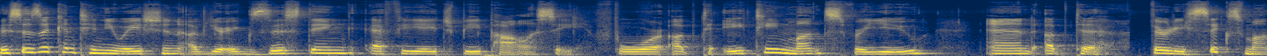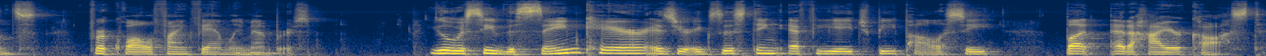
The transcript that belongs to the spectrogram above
This is a continuation of your existing FEHB policy for up to 18 months for you and up to 36 months for qualifying family members. You'll receive the same care as your existing FEHB policy, but at a higher cost.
